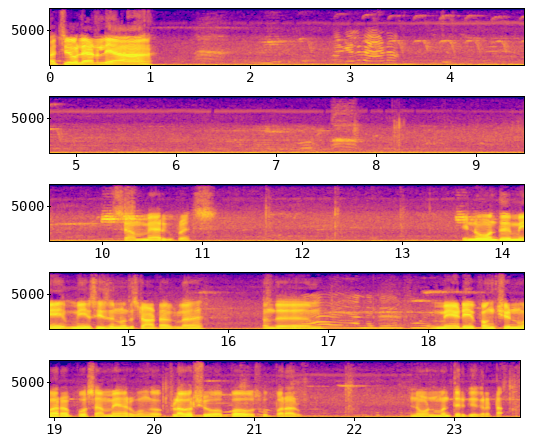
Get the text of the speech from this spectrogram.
அச்சு விளையாடலையா? செம்மையாக இருக்குது ஃப்ரெண்ட்ஸ் இன்னும் வந்து மே மே சீசன் வந்து ஸ்டார்ட் ஆகல. அந்த மேடே ஃபங்க்ஷன் வரப்போ செம்மையாக இருக்கும் அங்கே. ஃப்ளவர் ஷோ அப்போ சூப்பராக இருக்கும். இன்னும் ஒன் மந்த் இருக்குது கரெக்டாக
